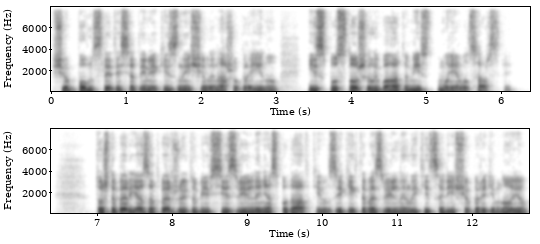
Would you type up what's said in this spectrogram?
щоб помститися тим, які знищили нашу країну і спустошили багато міст у моєму царстві. Тож тепер я затверджую тобі всі звільнення з податків, з яких тебе звільнили ті царі, що переді мною,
